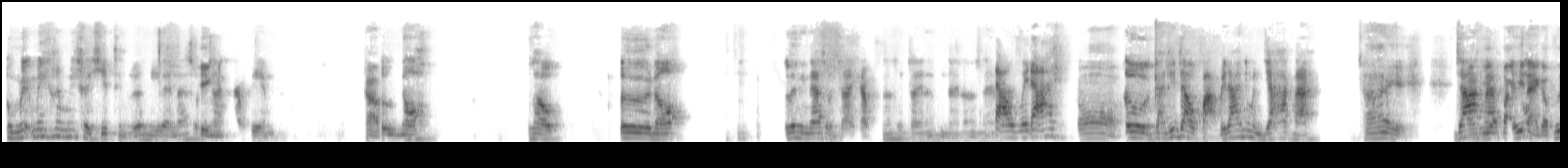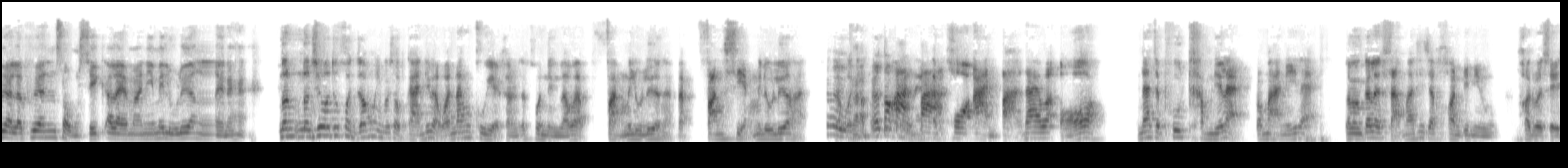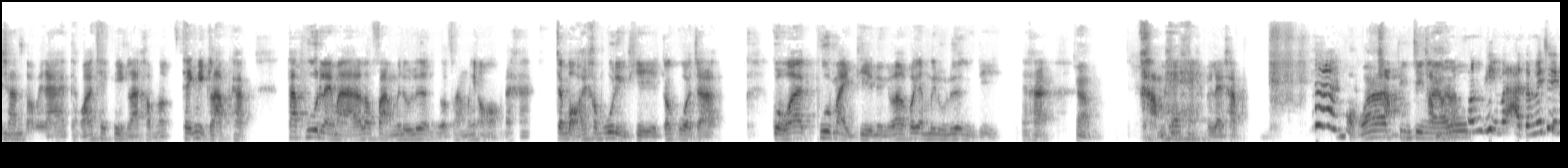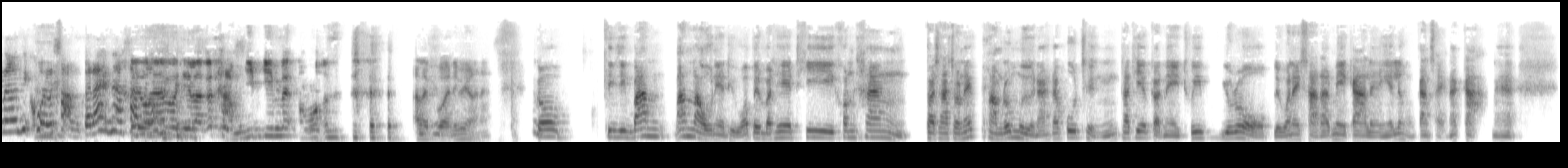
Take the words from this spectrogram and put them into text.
เออไม่ไม่เคยไม่เคยคิดถึงเรื่องนี้เลยน่าสนจริใจงครับพี่เอ็มครับเออเนาะเรา เออเนาะเรื่องนี้น่าสนใจครับ น่าสนใจน่าสนใจน่าสนใจเดาไม่ได้ ก็ เออ การที่เดาปากไม่ได้นี่มันยากนะ ใช่ ยากบางทีนะเราไปที่ไหนกับเพื่อนแล้วเพื่อนส่งซิกอะไรมานี่ไม่รู้เรื่องเลยนะฮะนนนนเชื่อว่าทุกคนต้องมีประสบการณ์ที่แบบว่านั่งคุยกับใครสักคนหนึ่งแล้วแบบฟังไม่รู้เรื่องอะแบบฟังเสียงไม่รู้เรื่องอะอืมแต่ว่าเราต้องอ่านปากแต่พออ่านปากได้ว่าอ๋อ น่าจะพูดคำนี้แหละ ประมาณนี้แหละ แล้วมันก็เลยสามารถที่จะ continue conversation ต่อไปได้ แต่ว่าเทคนิคลับของเทคนิคลับครับ ถ้าพูดอะไรมาแล้วเราฟังไม่รู้เรื่องหรือว่าฟังไม่ออกนะฮะจะบอกให้เขาพูดอีกที ก็กลัวจะกลัวว่าพูดมาอีกทีหนึ่งแล้วเราก็ยังไม่รู้เรื่องอยู่ดีนะฮะครับขำแห่ๆไปเลยครับต้อง บอกว่าครับจริง ๆ แล้วครับบางทีมันอาจจะไม่ใช่เรื่องที่ควรขำก็ได้นะคะไม่รู้ลูกนะบางทีเราก็ขำยิ้มยิ้มๆแบบอ๋อเอออะไรประมาณนี้ไปก่อนนะก็จริง ๆ บ้านบ้านเราเนี่ยถือว่าเป็นประเทศที่ค่อนข้างประชาชนให้ความร่วมมือนะถ้าพูดถึงถ้าเทียบกับในทวีปยุโรป หรือว่าในสหรัฐอเมริกาอะไรอย่างเงี้ยเรื่องของการใส่หน้ากากนะฮะ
